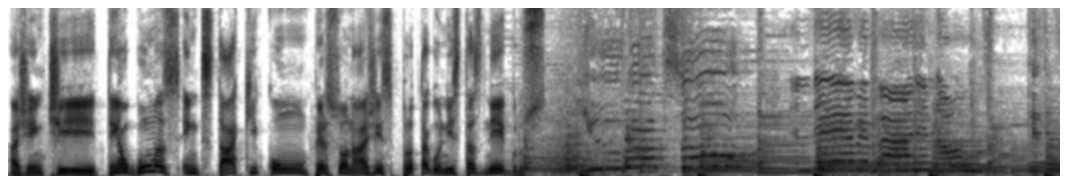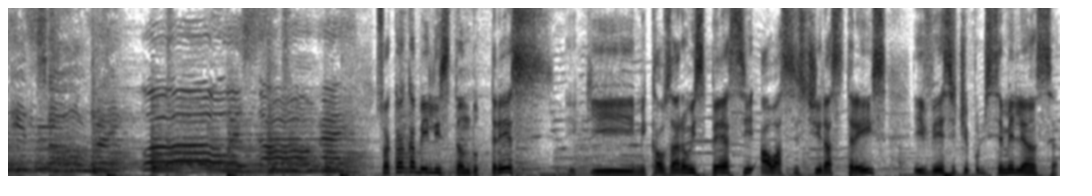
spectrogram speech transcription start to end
a gente tem algumas em destaque com personagens protagonistas negros. Só que eu acabei listando três e que me causaram espécie ao assistir as três e ver esse tipo de semelhança.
